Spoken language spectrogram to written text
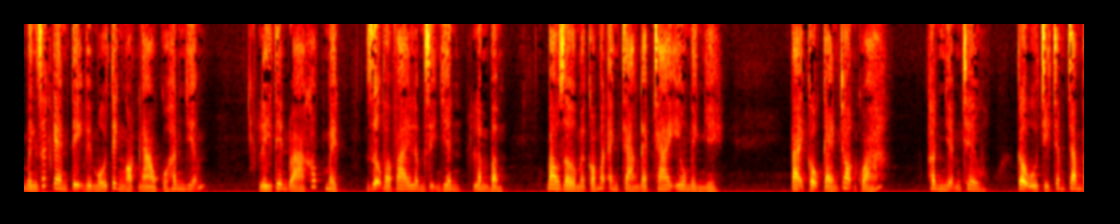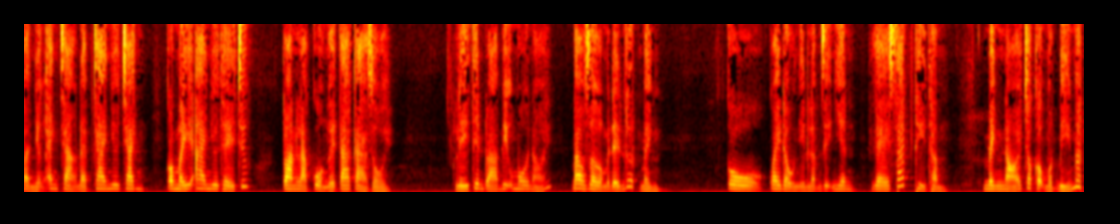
mình rất ghen tị với mối tình ngọt ngào của Hân Nhiễm. Lý Thiên Đoá khóc mệt, dựa vào vai Lâm dị Nhiên, lầm bẩm Bao giờ mới có một anh chàng đẹp trai yêu mình nhỉ? Tại cậu kén chọn quá. Hân Nhiễm trêu, cậu chỉ chăm chăm vào những anh chàng đẹp trai như tranh, có mấy ai như thế chứ, toàn là của người ta cả rồi. Lý Thiên Đoá bĩu môi nói, bao giờ mới đến lượt mình? Cô quay đầu nhìn Lâm Dị Nhiên, ghé sát thì thầm. Mình nói cho cậu một bí mật.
